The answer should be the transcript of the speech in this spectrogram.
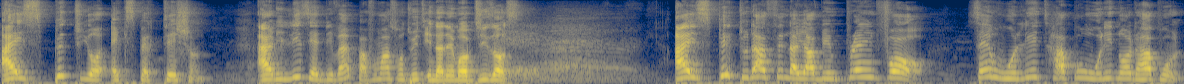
I speak to your expectation. I release a divine performance onto it in the name of Jesus. I speak to that thing that you have been praying for, saying, Will it happen? Will it not happen?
